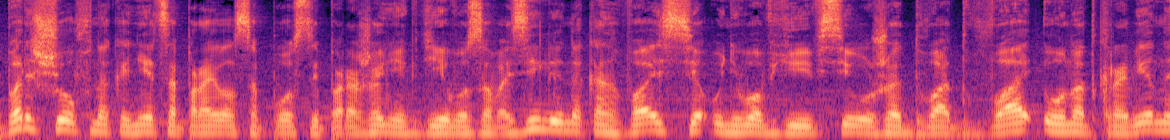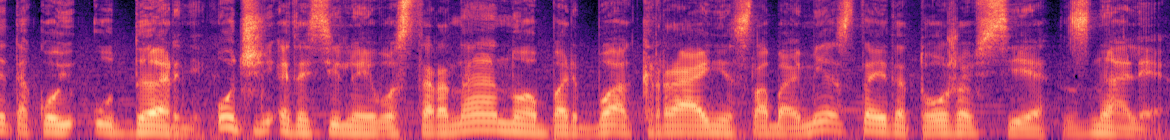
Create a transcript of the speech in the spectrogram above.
Борщев наконец оправился после поражения, где его завозили на конвасе, у него в UFC уже 2-2, и он откровенный такой ударник. Очень это сильная его сторона, но борьба крайне слабое место, это тоже все знали.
